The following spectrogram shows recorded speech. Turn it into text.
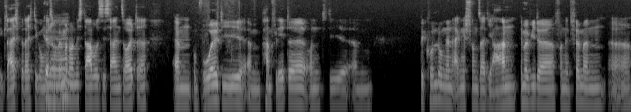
Die Gleichberechtigung genau. ist auch immer noch nicht da, wo sie sein sollte, ähm, obwohl die ähm, Pamphlete und die ähm, Bekundungen eigentlich schon seit Jahren immer wieder von den Firmen, äh,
